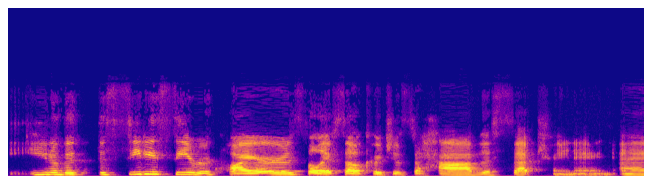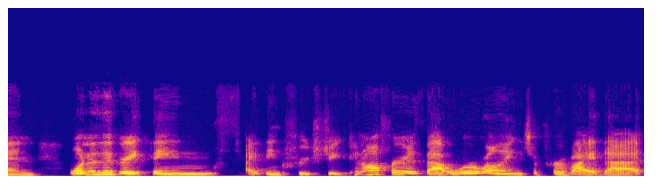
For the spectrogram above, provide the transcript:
you know, the, the CDC requires the lifestyle coaches to have this set training. And one of the great things I think Fruit Street can offer is that we're willing to provide that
